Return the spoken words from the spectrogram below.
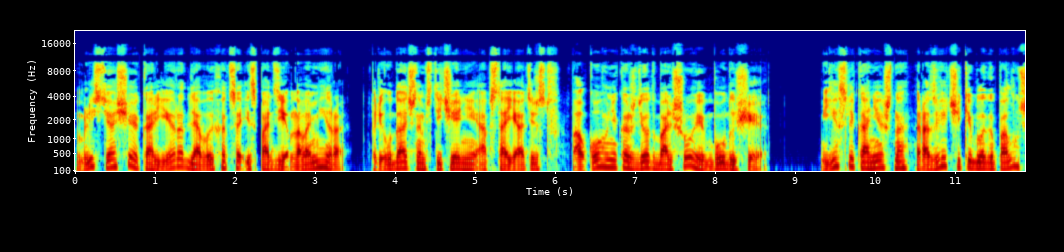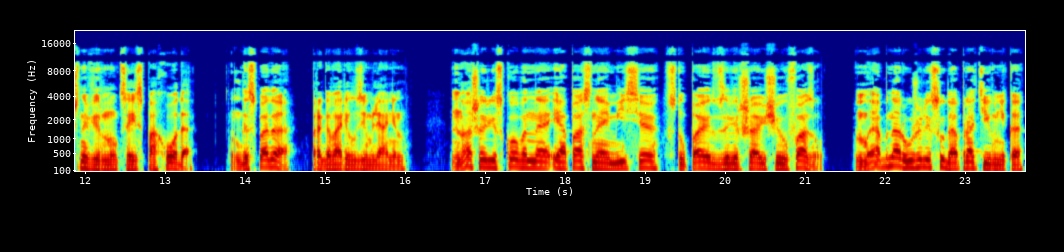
Блестящая карьера для выходца из подземного мира. При удачном стечении обстоятельств полковника ждет большое будущее. Если, конечно, разведчики благополучно вернутся из похода. «Господа», — проговорил землянин, — «наша рискованная и опасная миссия вступает в завершающую фазу. Мы обнаружили суда противника.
